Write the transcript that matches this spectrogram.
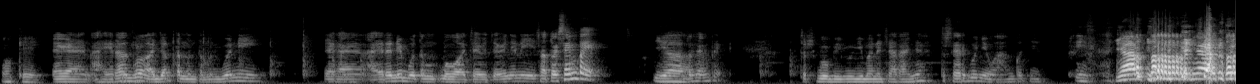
Oke. ya kan akhirnya gue ngajak temen-temen gue nih ya kan akhirnya dia bawa, tem- bawa cewek-ceweknya nih satu SMP Iya. SMP terus gue bingung gimana caranya terus akhirnya gue nyewa angkotnya Nyarter, nyarter.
